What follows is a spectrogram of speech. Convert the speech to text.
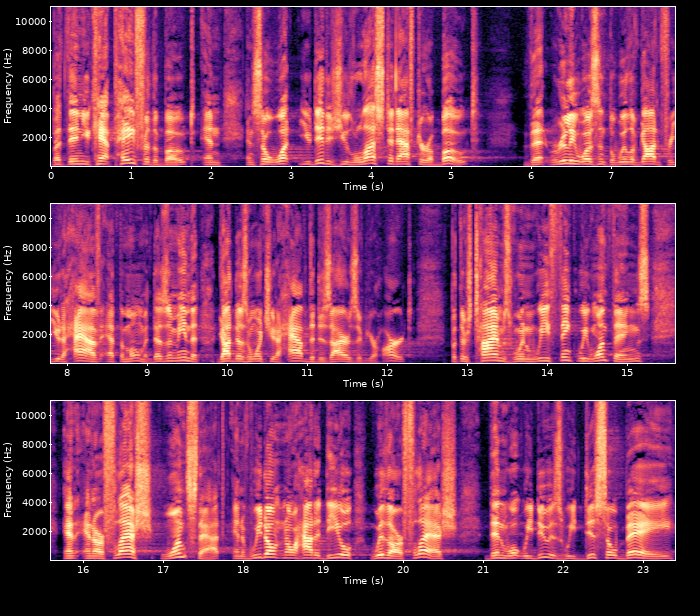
But then you can't pay for the boat. And, and so what you did is you lusted after a boat that really wasn't the will of God for you to have at the moment. Doesn't mean that God doesn't want you to have the desires of your heart, but there's times when we think we want things and, and our flesh wants that, and if we don't know how to deal with our flesh, then what we do is we disobey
